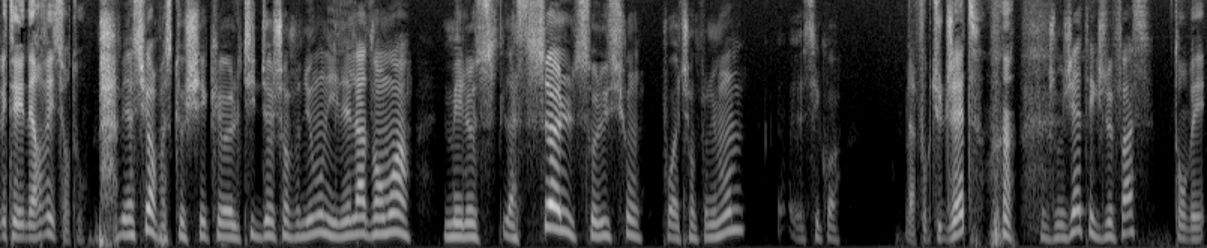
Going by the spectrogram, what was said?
Et t'es énervé surtout. Bah, bien sûr, parce que je sais que le titre de champion du monde, il est là devant moi. Mais le- la seule solution pour être champion du monde, euh, c'est quoi? Bah, faut que tu te jettes, Faut que je me jette et que je le fasse. tomber.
